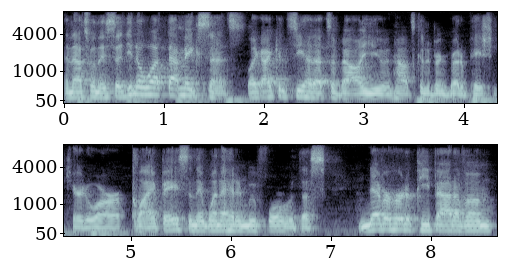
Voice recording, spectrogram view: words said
And that's when they said, you know what, that makes sense. Like I can see how that's a value and how it's going to bring better patient care to our client base. And they went ahead and moved forward with us. Never heard a peep out of them.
